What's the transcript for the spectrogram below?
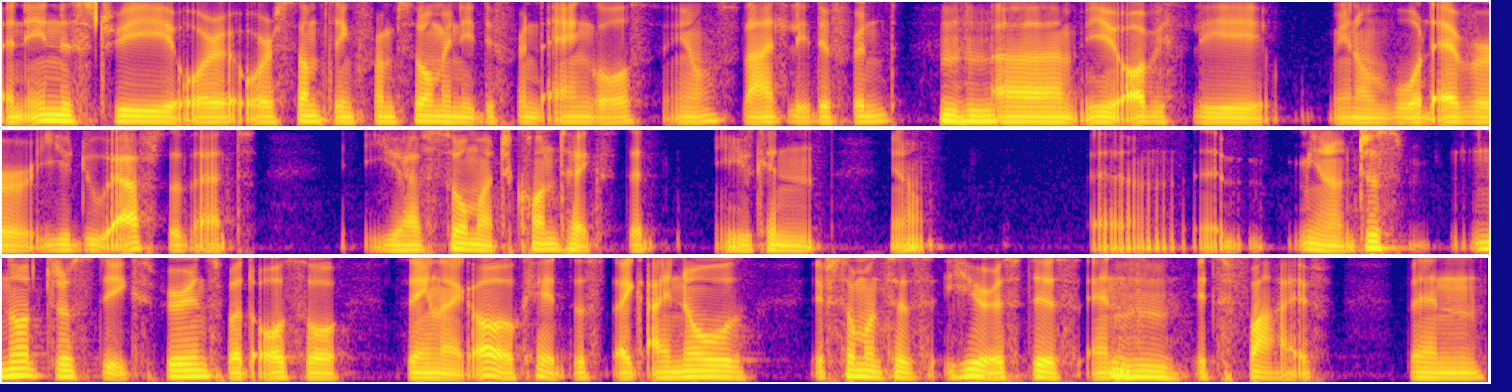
an industry or, or something from so many different angles, you know, slightly different. Mhm. Um, you obviously, you know, whatever you do after that, you have so much context that you can, you know, um, you know, just not just the experience, but also saying like, oh, okay, this like I know if someone says here is this and Mhm. it's five, then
